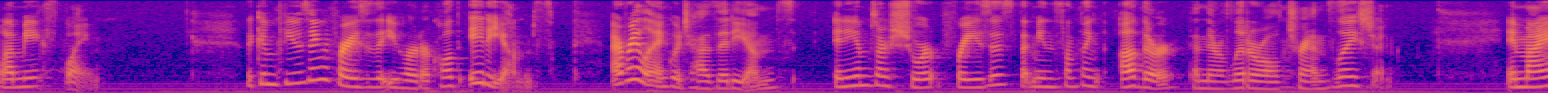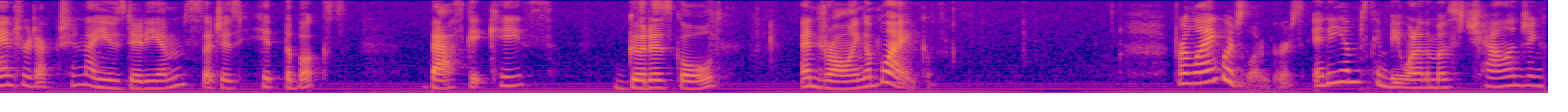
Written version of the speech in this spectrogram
Let me explain. The confusing phrases that you heard are called idioms. Every language has idioms. Idioms are short phrases that mean something other than their literal translation. In my introduction, I used idioms such as hit the books, basket case, good as gold, and drawing a blank. For language learners, idioms can be one of the most challenging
